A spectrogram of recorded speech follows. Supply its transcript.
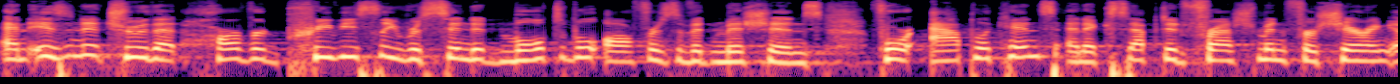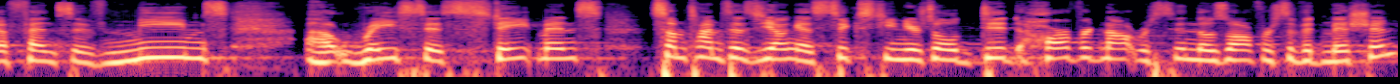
And isn't it true that Harvard previously rescinded multiple offers of admissions for applicants and accepted freshmen for sharing offensive memes, uh, racist statements, sometimes as young as 16 years old? Did Harvard not rescind those offers of admission?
